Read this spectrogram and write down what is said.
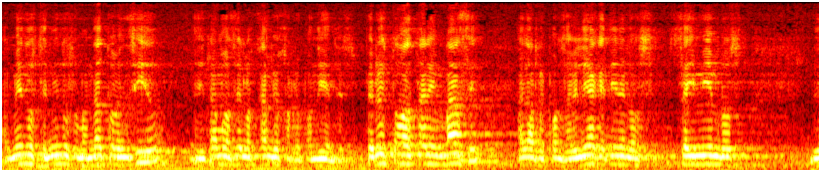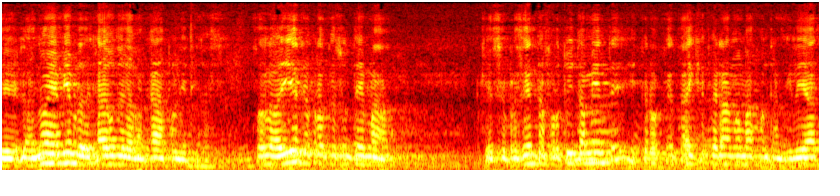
al menos teniendo su mandato vencido, necesitamos hacer los cambios correspondientes. Pero esto va a estar en base a la responsabilidad que tienen los seis miembros, de los nueve miembros de cada una de las bancadas políticas. Solo ayer yo creo que es un tema que se presenta fortuitamente y creo que hay que esperar más con tranquilidad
